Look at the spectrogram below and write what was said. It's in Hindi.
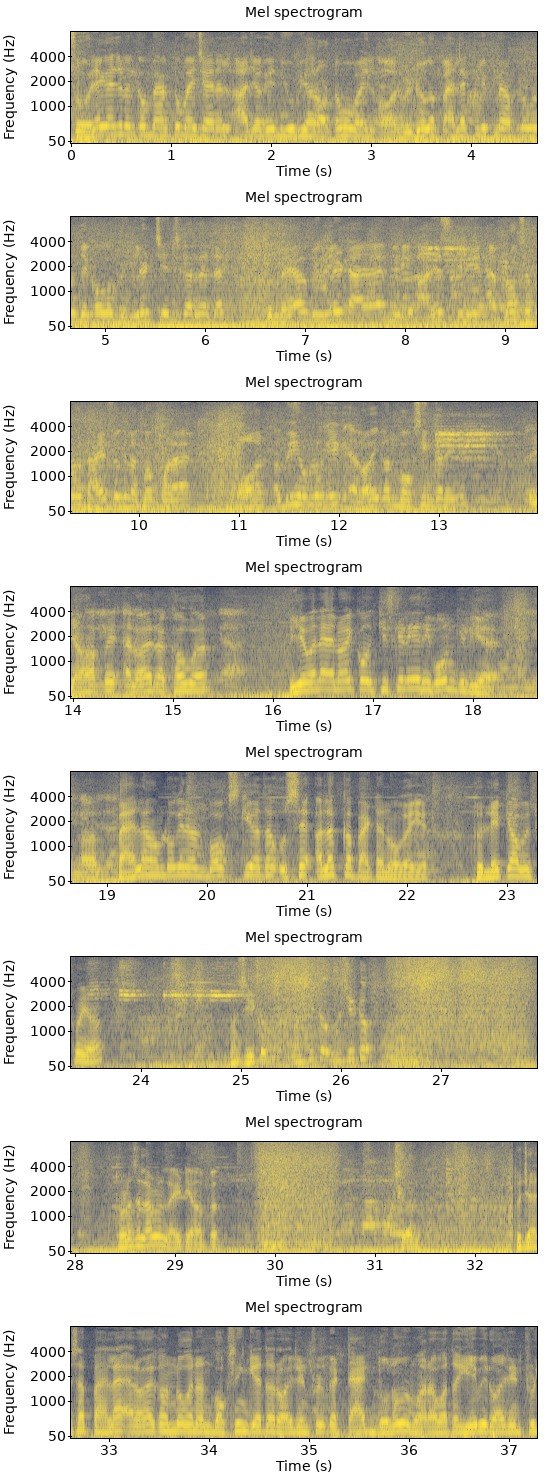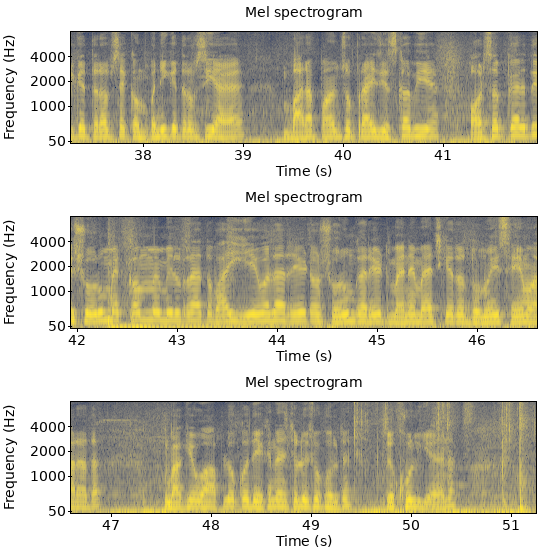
सो है guys welcome back to my channel आज आ गए न्यू बिहार ऑटोमोबाइल और वीडियो का पहला क्लिप में आप लोगों ने देखा होगा विंगलेट चेंज कर रहे थे। तो नया विंगलेट आया है मेरी आरएस के लिए अप्रॉक्स अप्रॉक्स ढाई के लगभग पड़ा है। और अभी हम लोग एक एलॉय का अनबॉक्सिंग करेंगे। तो यहाँ पे एलॉय रखा हुआ है। ये वाला एलॉय किसके लिए? रिबॉन के लिए है। पहला हम लोगों ने अनबॉक्स किया था, उससे अलग का पैटर्न होगा ये। तो लेके आओ इसको यहाँ। घसीटो घसीटो घसीटो। थोड़ा सा लाओ ना लाइट यहाँ पे। चलो। तो जैसा पहला एलॉय का हम लोगों ने अनबॉक्सिंग किया था रॉयल इनफील्ड का टैग दोनों में मारा हुआ था। ये भी रॉयल इनफील्ड की तरफ़ से कंपनी की तरफ़ से आया है। बारह पाँच सौ प्राइस इसका भी है। और सब कह रहे थे शोरूम में कम में मिल रहा है। तो भाई, ये वाला रेट और शोरूम का रेट मैंने मैच किया तो दोनों ही सेम आ रहा था। बाकी वो आप लोग को देखना है। चलो इसको खोलते हैं। तो खुल गया है ना।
